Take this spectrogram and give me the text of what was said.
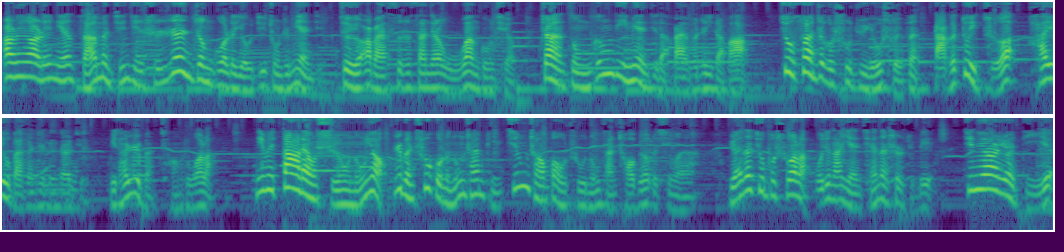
二零二零年咱们仅仅是认证过的有机种植面积就有二百四十三点五万公顷，占总耕地面积的百分之一点八。就算这个数据有水分，打个对折，还有百分之零点九，比它日本强多了。因为大量使用农药，日本出口的农产品经常爆出农残超标的新闻啊。远的就不说了，我就拿眼前的事儿举例。今年二月底，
